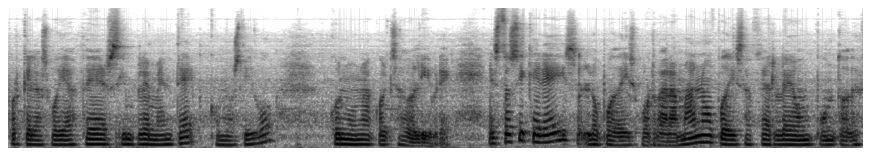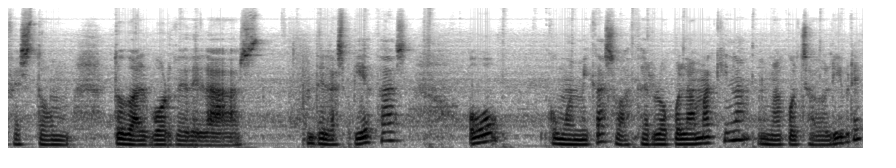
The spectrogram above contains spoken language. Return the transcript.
porque las voy a hacer simplemente, como os digo, con un acolchado libre. Esto si queréis lo podéis bordar a mano, podéis hacerle un punto de festón todo al borde de las, de las piezas o como en mi caso hacerlo con la máquina, un acolchado libre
